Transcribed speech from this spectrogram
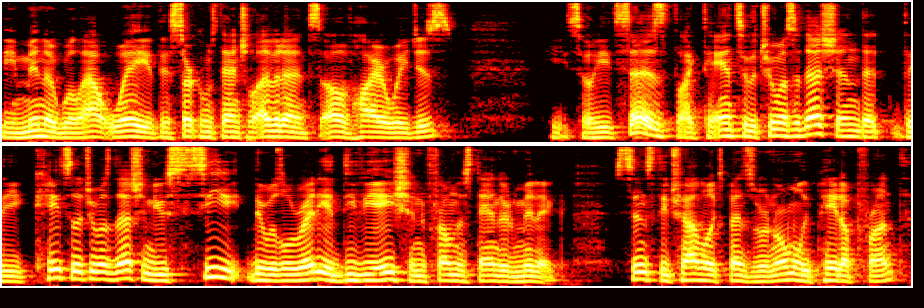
the minhag will outweigh the circumstantial evidence of higher wages. He, so he says, like to answer the Trumas Hadeshen, that the case of the Trumas Hadeshen, you see there was already a deviation from the standard minhag. Since the travel expenses were normally paid up front,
